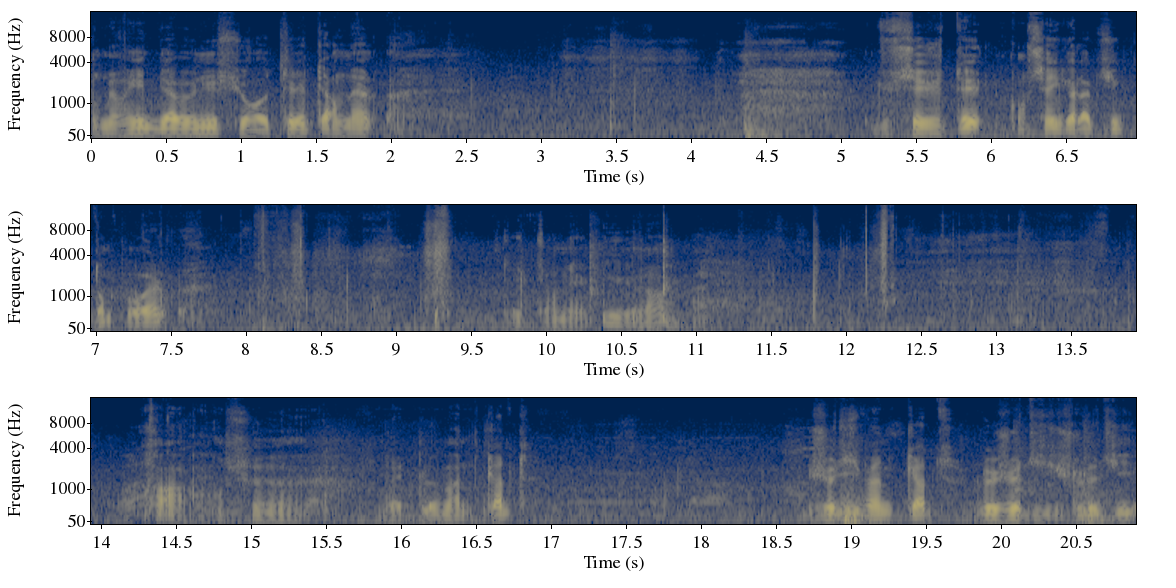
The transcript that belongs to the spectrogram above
Oui, bienvenue sur Téléternel du CGT, Conseil Galactique Temporel. Téléternel, il est là. Ah, on se... ça va être le 24. Jeudi 24, le jeudi, je le dis.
